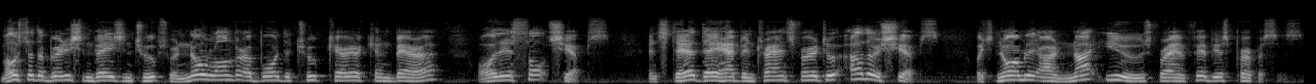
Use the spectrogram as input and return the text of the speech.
Most of the British invasion troops were no longer aboard the troop carrier Canberra or the assault ships. Instead they had been transferred to other ships which normally are not used for amphibious purposes.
